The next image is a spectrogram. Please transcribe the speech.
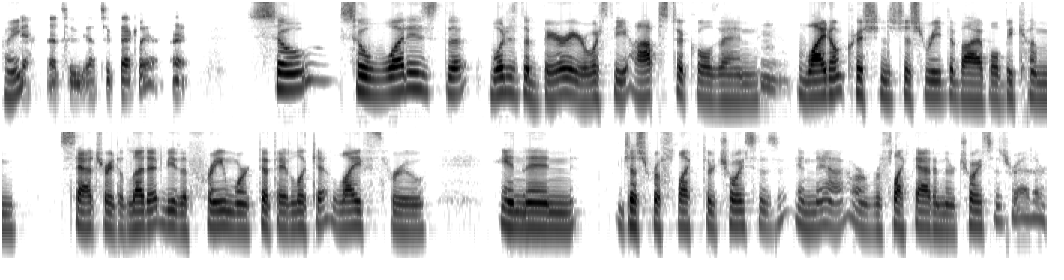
right? Yeah, that's that's exactly it. Right. So, so what is the what is the barrier? What's the obstacle then? Hmm. Why don't Christians just read the Bible, become saturated, let it be the framework that they look at life through, and then just reflect their choices in that, or reflect that in their choices rather?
